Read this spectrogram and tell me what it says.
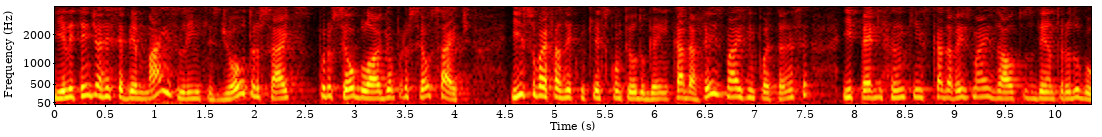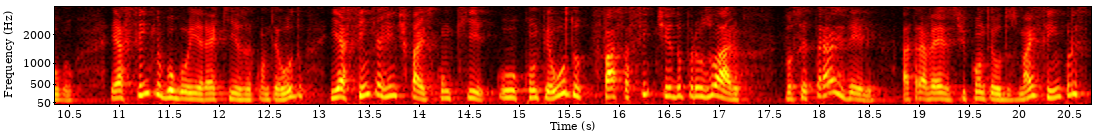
e ele tende a receber mais links de outros sites para o seu blog ou para o seu site. Isso vai fazer com que esse conteúdo ganhe cada vez mais importância e pegue rankings cada vez mais altos dentro do Google. É assim que o Google hierarquiza conteúdo e é assim que a gente faz com que o conteúdo faça sentido para o usuário. Você traz ele através de conteúdos mais simples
